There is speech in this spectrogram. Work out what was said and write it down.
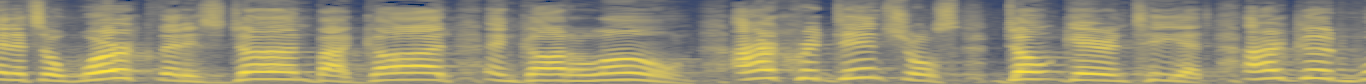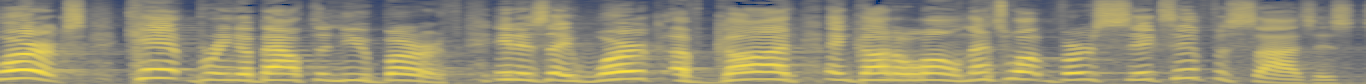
and it's a work that is done by God and God alone. Our credentials don't guarantee it, our good works can't bring about the new birth. It is a work of God and God alone. That's what verse 6 emphasizes.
